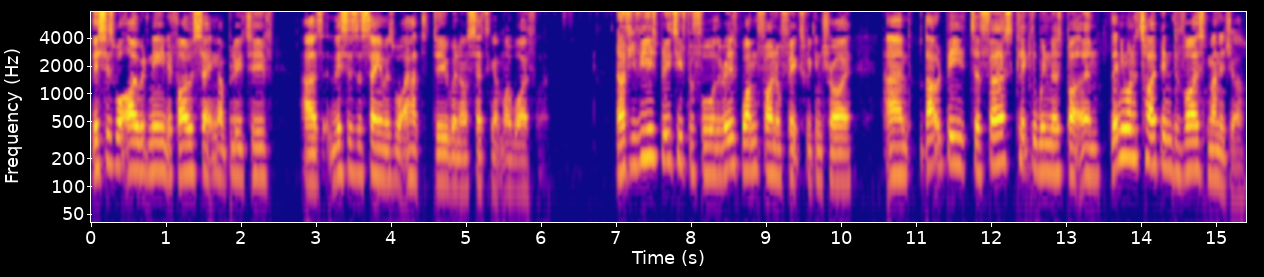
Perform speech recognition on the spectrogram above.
This is what I would need if I was setting up Bluetooth, as this is the same as what I had to do when I was setting up my Wi-Fi. Now, if you've used Bluetooth before, there is one final fix we can try, and that would be to first click the Windows button, then you want to type in Device Manager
